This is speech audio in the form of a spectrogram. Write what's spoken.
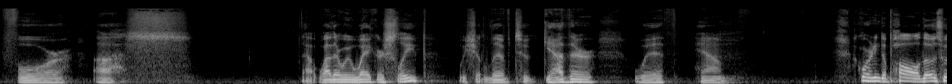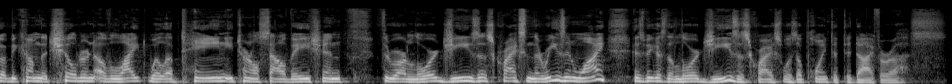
for us. That whether we wake or sleep, we should live together with him. According to Paul, those who have become the children of light will obtain eternal salvation through our Lord Jesus Christ. And the reason why is because the Lord Jesus Christ was appointed to die for us.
